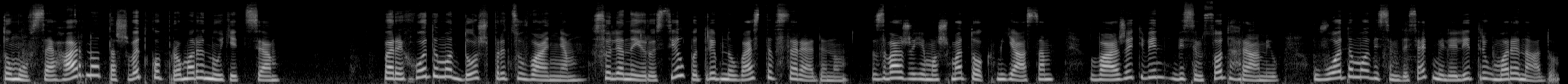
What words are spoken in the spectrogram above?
тому все гарно та швидко промаринується. Переходимо до шприцювання. Соляний розсіл потрібно ввести всередину. Зважуємо шматок м'яса. Важить він 800 грамів. Вводимо 80 мл маринаду.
